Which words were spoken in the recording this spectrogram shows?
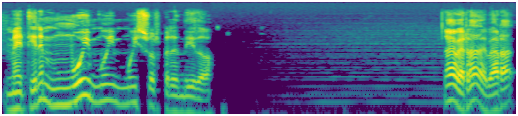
Me tiene muy, muy, muy sorprendido. No, de verdad, de verdad.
